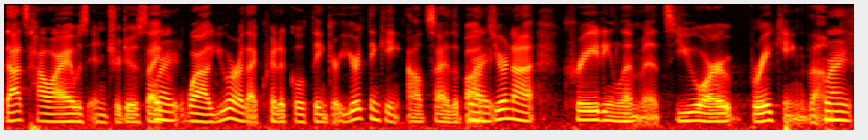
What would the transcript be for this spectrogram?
that's how I was introduced. Like, right. wow, you are that critical thinker. You're thinking outside the box. You're not creating limits. You are breaking them. Right.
